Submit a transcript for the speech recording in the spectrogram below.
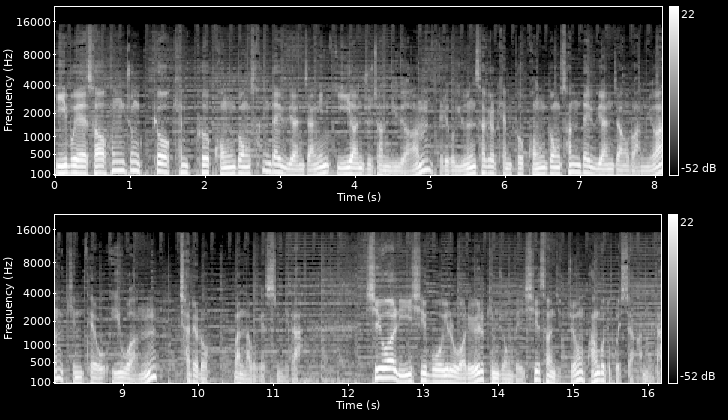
2부에서 홍준표 캠프 공동 선대위원장인 이현주 전 의원 그리고 윤석열 캠프 공동 선대위원장으로 합류한 김태호 의원 차례로 만나보겠습니다. 10월 25일 월요일 김종배의 시선 집중 광고 듣고 시작합니다.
